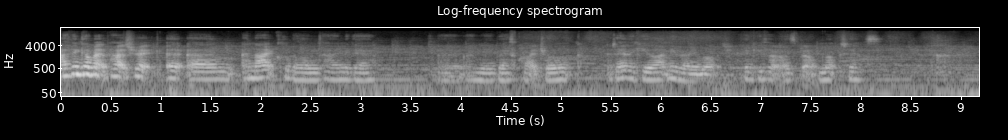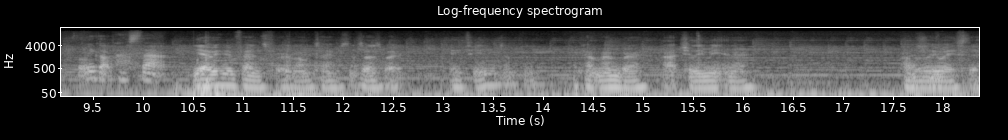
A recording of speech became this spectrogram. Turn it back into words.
I think I met Patrick at um, a nightclub a long time ago. Um, and we were both quite drunk. I don't think he liked me very much. I think he thought I was a bit obnoxious. But we got past that. Yeah, we've been friends for a long time, since I was about 18 or something. I can't remember actually meeting her. Probably wasted.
